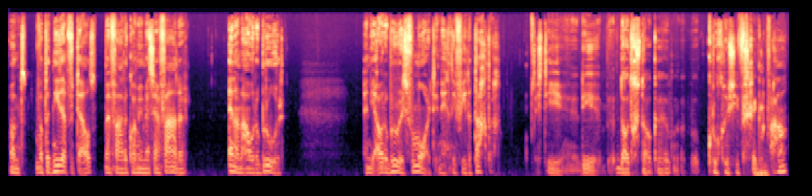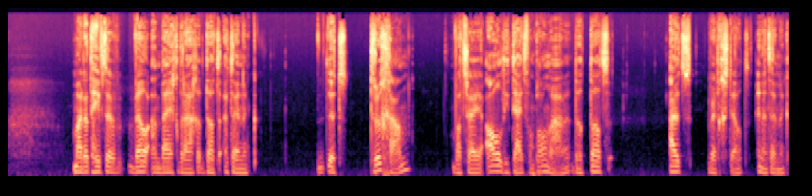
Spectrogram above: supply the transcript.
want wat ik niet heb verteld, mijn vader kwam hier met zijn vader en een oude broer. En die oude broer is vermoord in 1984. Is die, die doodgestoken, kroegruzie, verschrikkelijk verhaal. Maar dat heeft er wel aan bijgedragen dat uiteindelijk het teruggaan, wat zij al die tijd van plan waren, dat dat uit werd gesteld en uiteindelijk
